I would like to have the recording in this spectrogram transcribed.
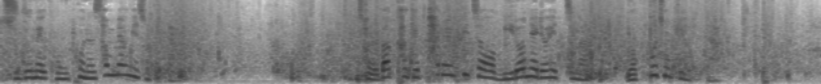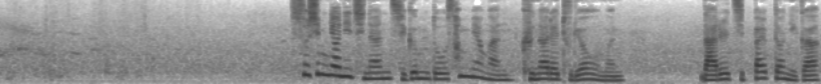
죽음의 공포는 선명해졌다. 절박하게 팔을 휘저 밀어내려 했지만 역부족이었다. 수십 년이 지난 지금도 선명한 그날의 두려움은 나를 짓밟던 이가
